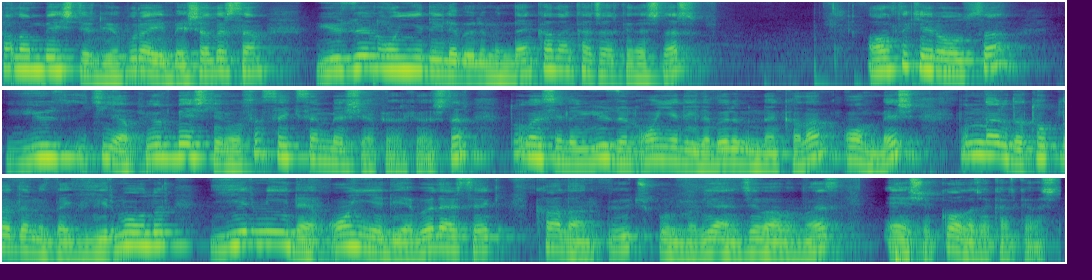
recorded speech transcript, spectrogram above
Kalan 5'tir diyor. Burayı 5 alırsam 100'ün 17 ile bölümünden kalan kaç arkadaşlar? 6 kere olsa 102 yapıyor. 5 kere olsa 85 yapıyor arkadaşlar. Dolayısıyla 100'ün 17 ile bölümünden kalan 15. Bunları da topladığımızda 20 olur. 20'yi de 17'ye bölersek kalan 3 bulunur. Yani cevabımız E şıkkı olacak arkadaşlar.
